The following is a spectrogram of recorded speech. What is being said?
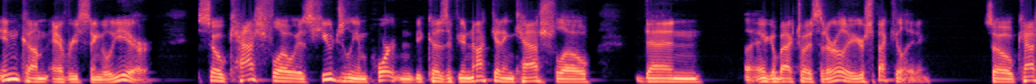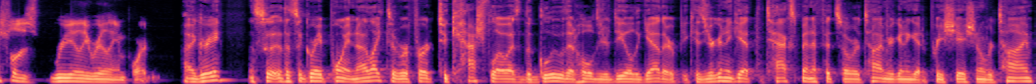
income every single year. So cash flow is hugely important because if you're not getting cash flow, then uh, I go back to what I said earlier, you're speculating. So cash flow is really, really important. I agree. That's a, that's a great point. And I like to refer to cash flow as the glue that holds your deal together because you're going to get the tax benefits over time. You're going to get appreciation over time.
